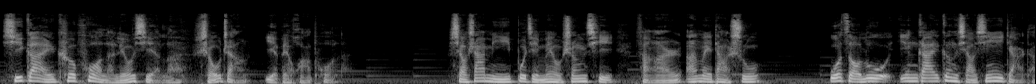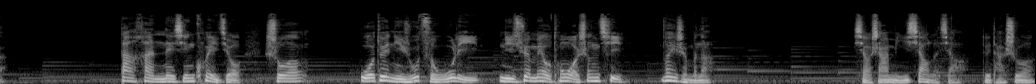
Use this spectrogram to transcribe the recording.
膝盖磕破了，流血了，手掌也被划破了。小沙弥不仅没有生气，反而安慰大叔：“我走路应该更小心一点的。”大汉内心愧疚，说：“我对你如此无礼，你却没有同我生气，为什么呢？”小沙弥笑了笑，对他说：“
